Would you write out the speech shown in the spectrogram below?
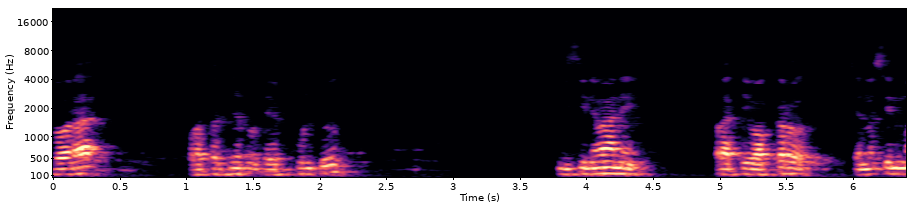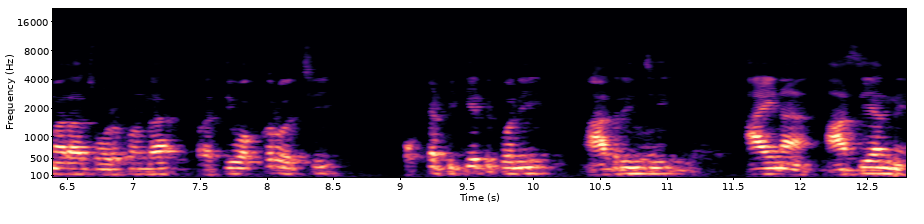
ద్వారా కృతజ్ఞతలు తెలుపుకుంటూ ఈ సినిమాని ప్రతి ఒక్కరూ చిన్న సినిమాలా చూడకుండా ప్రతి ఒక్కరూ వచ్చి ఒక్క టికెట్ కొని ఆదరించి ఆయన ఆశయాన్ని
